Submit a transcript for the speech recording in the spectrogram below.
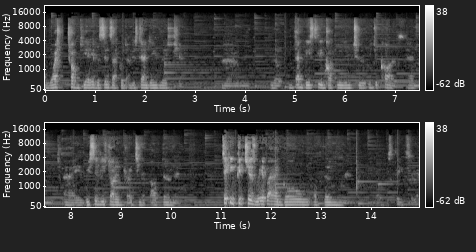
I watched Top Gear ever since I could understand English. Um, you know that basically got me into into cars and i recently started writing about them and taking pictures wherever i go of them and all these things so yeah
